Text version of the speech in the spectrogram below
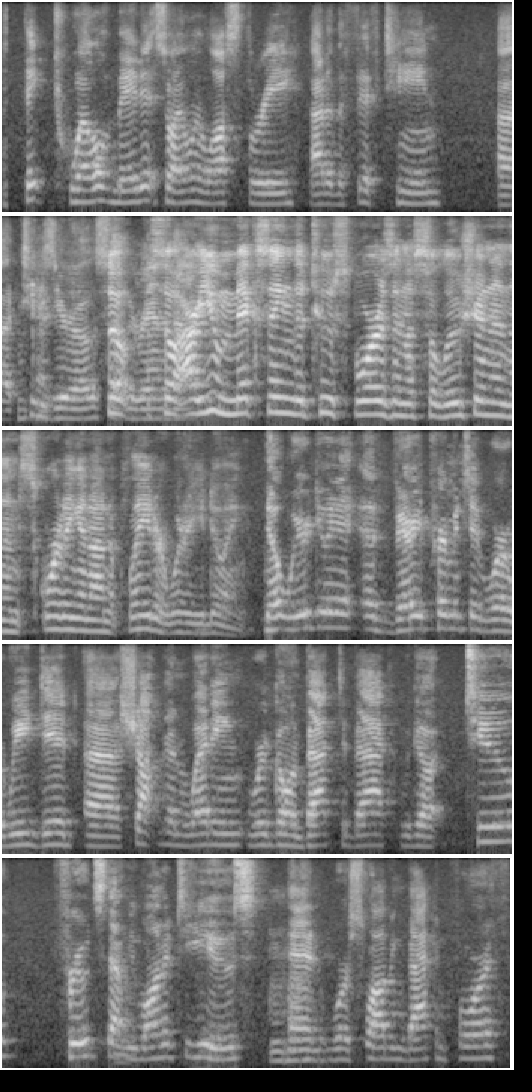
I think 12 made it, so I only lost three out of the 15 uh, T zeros. So, so are you mixing the two spores in a solution and then squirting it on a plate, or what are you doing? No, we are doing it a very primitive where we did uh, shotgun wetting. We're going back to back. We got two fruits that we wanted to use, mm-hmm. and we're swabbing back and forth.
